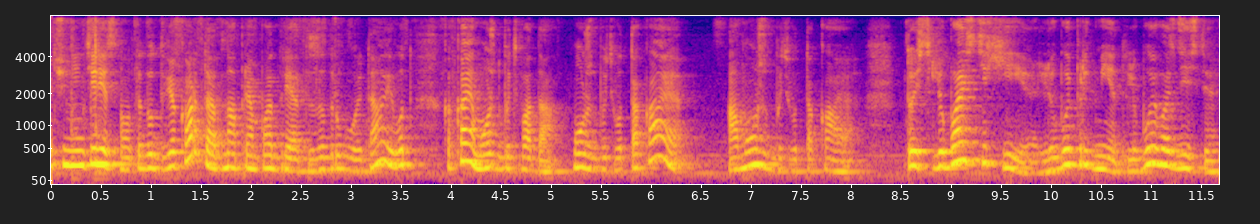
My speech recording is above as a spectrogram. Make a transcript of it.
Очень интересно, вот идут две карты, одна прям подряд за другой, да, и вот какая может быть вода? Может быть вот такая, а может быть вот такая. То есть любая стихия, любой предмет, любое воздействие,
